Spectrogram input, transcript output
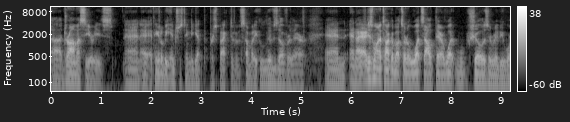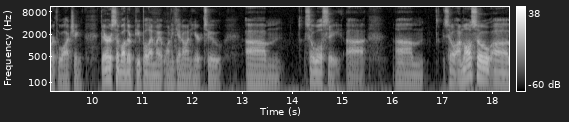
uh, drama series, and I think it'll be interesting to get the perspective of somebody who lives over there. And and I, I just want to talk about sort of what's out there, what shows are maybe worth watching. There are some other people I might want to get on here too. Um, so we'll see. Uh, um, so I'm also uh,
